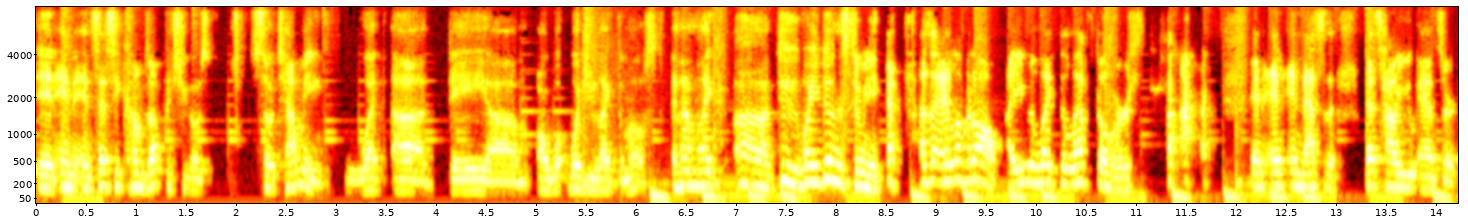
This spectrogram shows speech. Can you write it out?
And, and and Ceci comes up and she goes, "So tell me what uh, they um, or what would you like the most?" And I'm like, "Uh, dude, why are you doing this to me?" I was like, "I love it all. I even like the leftovers." and and and that's the that's how you answer.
